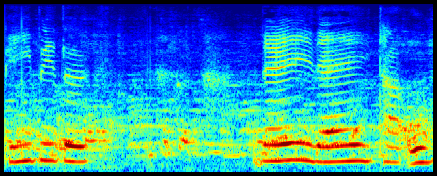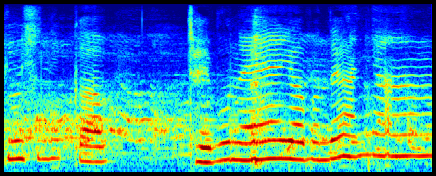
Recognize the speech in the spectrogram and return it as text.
베이비들. 내일 내일 다 5교시니까 잘 보내 여러분들 안녕.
